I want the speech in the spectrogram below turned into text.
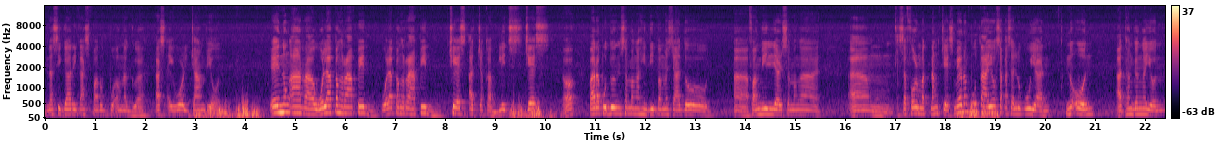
na si Gary Kasparov po ang nag uh, as a world champion. Eh nung araw, wala pang rapid, wala pang rapid chess at saka blitz chess, no? Para po doon sa mga hindi pa masyado ah, familiar sa mga um, sa format ng chess, meron po tayo sa kasalukuyan noon at hanggang ngayon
